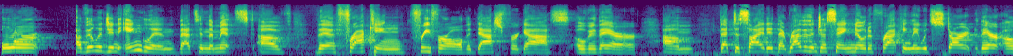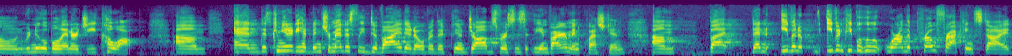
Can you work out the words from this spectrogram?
or a village in England that's in the midst of the fracking free for all, the dash for gas over there. Um, that decided that rather than just saying no to fracking, they would start their own renewable energy co-op. Um, and this community had been tremendously divided over the you know, jobs versus the environment question. Um, but then even, even people who were on the pro-fracking side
